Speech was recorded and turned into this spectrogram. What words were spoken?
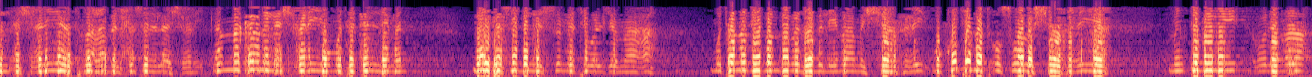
الأشعرية أتباع بالحسن الأشعري. لما كان الأشعري متكلما منتسبا للسنة والجماعة متمذهبا بمذهب الإمام الشافعي وكتبت أصول الشافعية من قبل علماء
